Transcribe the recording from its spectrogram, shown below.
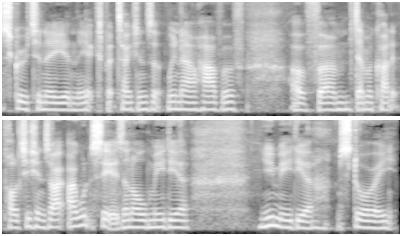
scrutiny and the expectations that we now have of of um, democratic politicians. I, I wouldn't see it as an old media new media story,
